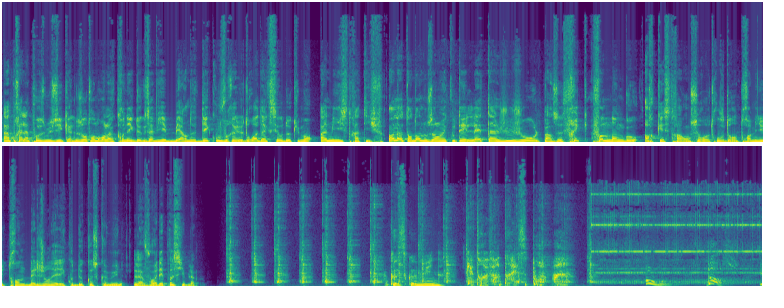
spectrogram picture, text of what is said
Après la pause musicale, nous entendrons la chronique de Xavier Berne, Découvrez le droit d'accès aux documents administratifs. En attendant, nous allons écouter L'état Jujual par The Frick Fandango Orchestra. On se retrouve dans 3 minutes 30. Belle journée à l'écoute de Cause Commune, la voix des possibles. Cause commune 93.1 Il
